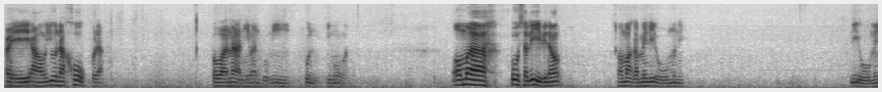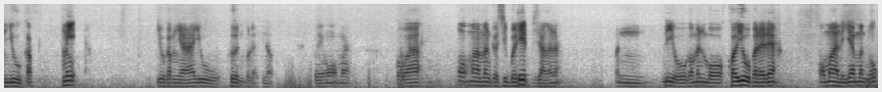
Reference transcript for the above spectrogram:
ไปเอาอยู่นาโคกพุ่นละเพราะว่าหน้านี้มันบ่มีฝุ่นขี้โง่เอามาปูสาลีพี่น้องเอามากับเมลิโอมันนี่ลิโอมันอยู่กับเมะ อยู่กับยาอยู่เพื่อนพุ่นแหละพี่น้องเลยออกมา เพราะว่าออกมามันก็สิบริเฮ็ดอย่างนั้นนะมันลิโอก็มันบ่ค่อยอยู่ไปานใดเด้ออกมานี่ยามมันลก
